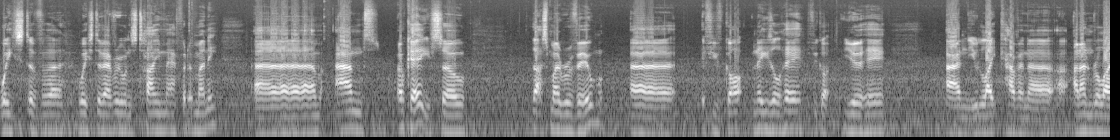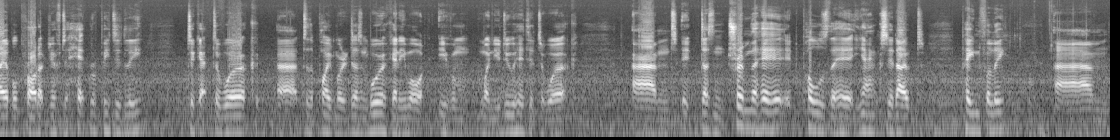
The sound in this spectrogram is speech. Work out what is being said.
waste of uh, waste of everyone's time, effort, and money. Um, and okay, so that's my review. Uh, if you've got nasal hair, if you've got ear hair, and you like having a, an unreliable product, you have to hit repeatedly to get to work uh, to the point where it doesn't work anymore, even when you do hit it to work. And it doesn't trim the hair, it pulls the hair, yanks it out painfully. Um,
